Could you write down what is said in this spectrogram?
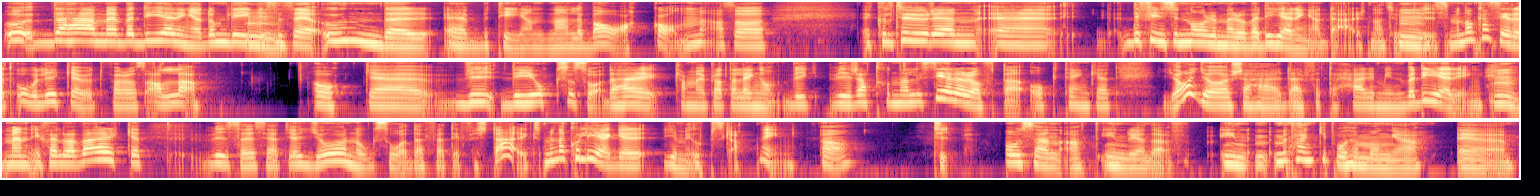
Och det här med värderingar, de ligger mm. så att säga under eh, beteendena eller bakom. Alltså, eh, kulturen, eh, det finns ju normer och värderingar där naturligtvis, mm. men de kan se rätt olika ut för oss alla. Och eh, vi, det är ju också så, det här kan man ju prata länge om, vi, vi, rationaliserar ofta och tänker att jag gör så här därför att det här är min värdering. Mm. Men i själva verket visar det sig att jag gör nog så därför att det förstärks. Mina kollegor ger mig uppskattning. Ja. Typ. Och sen att inreda, in, med tanke på hur många eh,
